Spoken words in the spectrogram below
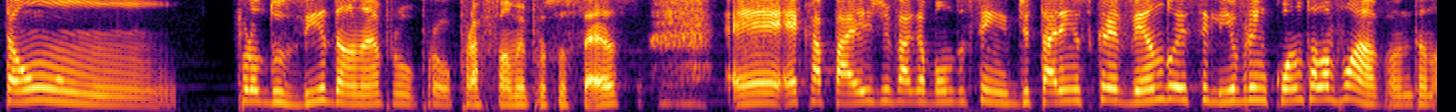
tão produzida, né, pro, pro, pra fama e pro sucesso, é, é capaz de vagabundo, assim, de estarem escrevendo esse livro enquanto ela voava, entendeu?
